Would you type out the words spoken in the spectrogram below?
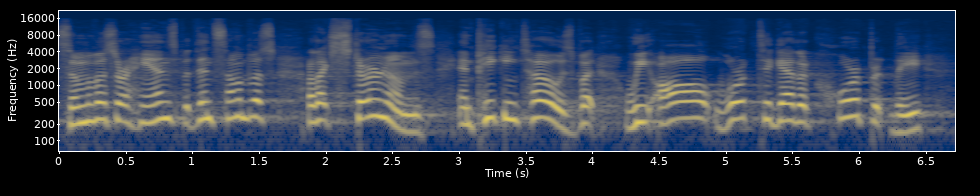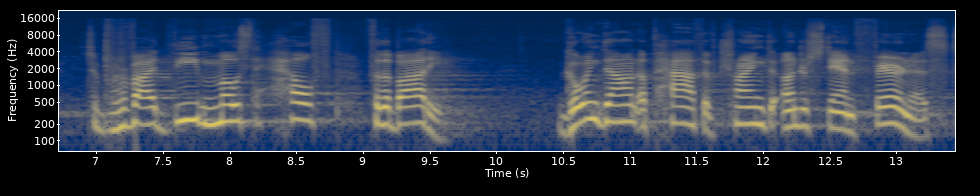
Some of us are hands, but then some of us are like sternums and peeking toes. But we all work together corporately to provide the most health for the body. Going down a path of trying to understand fairness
